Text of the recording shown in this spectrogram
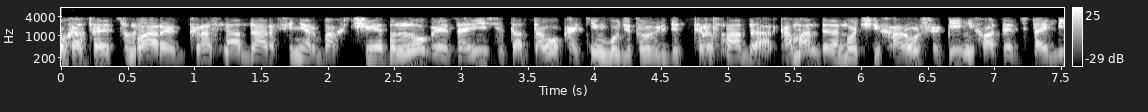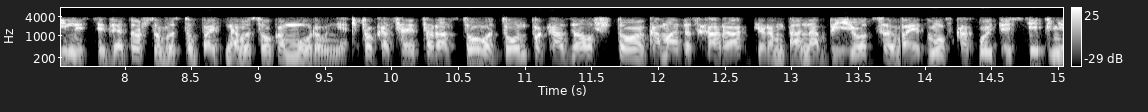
Что касается пары Краснодар-Фенербахче, многое зависит от того, каким будет выглядеть Краснодар. Команда очень хорошая, и не хватает стабильности для того, чтобы выступать на высоком уровне. Что касается Ростова, то он показал, что команда с характером, она бьется, поэтому в какой-то степени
